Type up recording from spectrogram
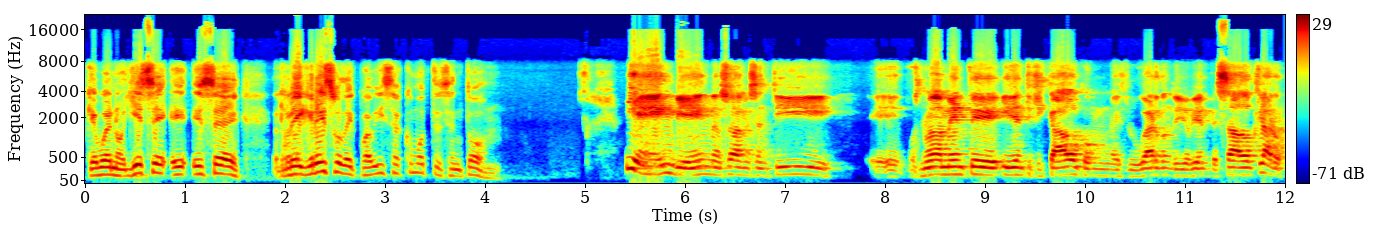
qué bueno. ¿Y ese, e, ese regreso de Ecuavisa, cómo te sentó? Bien, bien, o sea, me sentí eh, pues nuevamente identificado con el lugar donde yo había empezado, claro,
